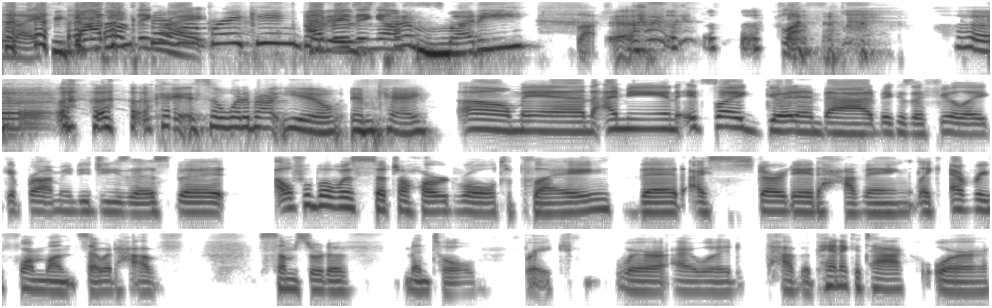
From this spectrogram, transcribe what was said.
like, We got something right. breaking, but Everything else kind of muddy. Fluff. Uh, okay, so what about you, MK? Oh man, I mean, it's like good and bad because I feel like it brought me to Jesus, but Elphaba was such a hard role to play that I started having like every 4 months I would have some sort of mental break where I would have a panic attack or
